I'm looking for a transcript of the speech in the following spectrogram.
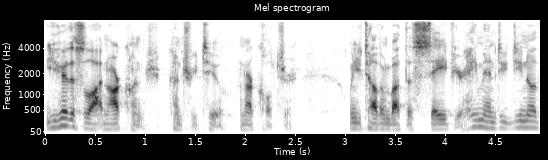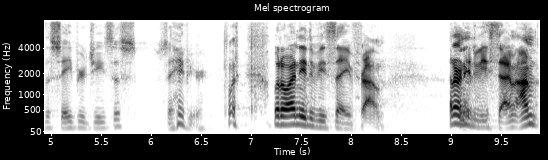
You hear this a lot in our country, country too, in our culture. When you tell them about the Savior. Hey, man, do, do you know the Savior, Jesus? Savior? What, what do I need to be saved from? I don't need to be saved. I'm,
